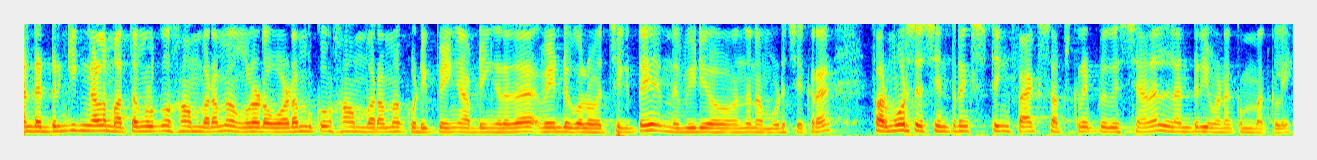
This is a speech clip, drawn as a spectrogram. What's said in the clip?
அந்த ட்ரிங்கிங்னால மற்றவங்களுக்கும் ஹார்ம் வராமல் உங்களோட உடம்புக்கும் ஹார்ம் வராமல் குடிப்பீங்க அப்படிங்கிறத வேண்டுகோளை வச்சுக்கிட்டு இந்த வீடியோவை வந்து நான் முடிச்சுக்கிறேன். For more such interesting fact subscribe to this channel நன்றி வணக்கம் மக்களே.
